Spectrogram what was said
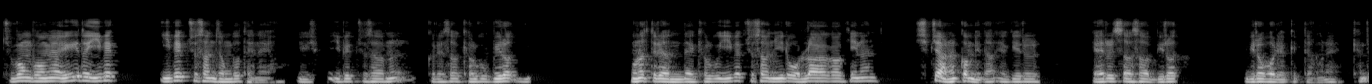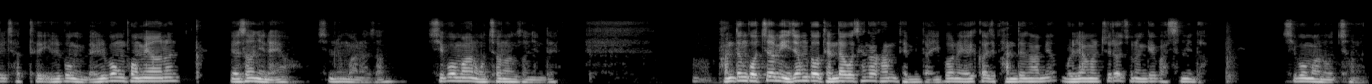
주봉 보면 여기도 200, 200주선 정도 되네요. 200주선을 그래서 결국 밀어 무너뜨렸는데 결국 200주선 위로 올라가기는 쉽지 않을 겁니다. 여기를 애를 써서 밀어 밀어버렸기 때문에 캔들 차트 일봉입니다. 일봉 보면은 여선이네요. 16만원 선. 15만 5천원 선인데 어, 반등 고점이 이 정도 된다고 생각하면 됩니다. 이번에 여기까지 반등하면 물량을 줄여주는 게 맞습니다. 15만 5천원.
